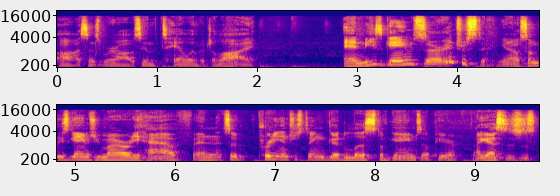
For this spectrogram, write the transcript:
uh, since we're obviously in the tail end of July. And these games are interesting. You know, some of these games you might already have, and it's a pretty interesting, good list of games up here. I guess it's just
